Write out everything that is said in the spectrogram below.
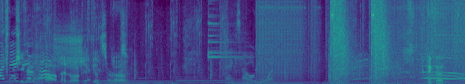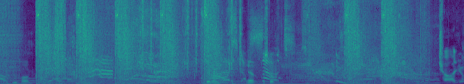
I need She some got- help. I didn't want to pick you up. Thanks, I owe you one. tank that. I'm pulled. Super? Yep, let's go. Charge your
